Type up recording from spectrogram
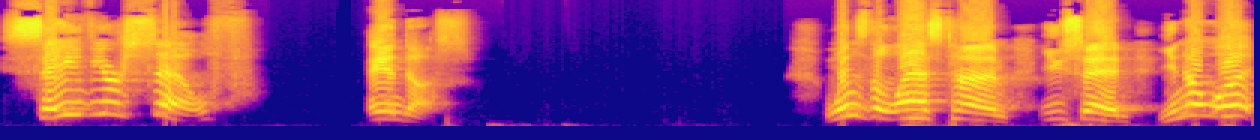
Save yourself and us. When's the last time you said, you know what?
